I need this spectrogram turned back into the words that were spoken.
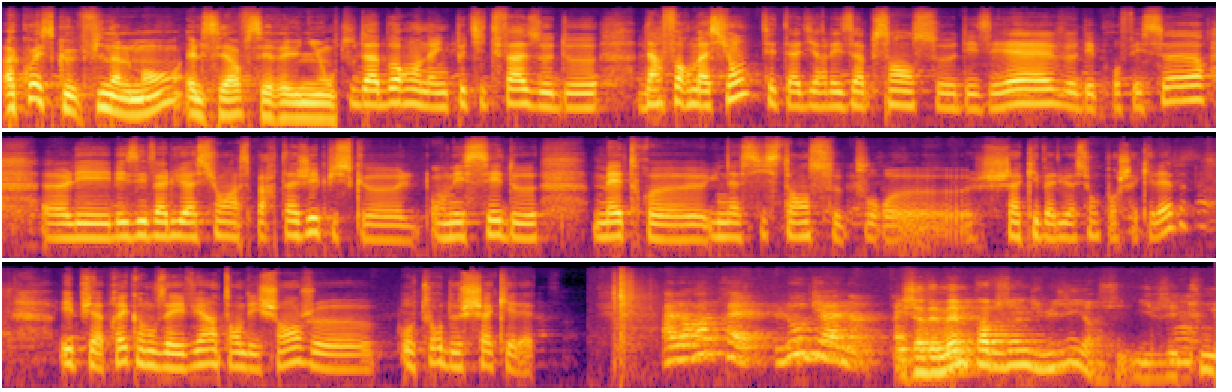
À quoi est-ce que finalement elles servent ces réunions? Tout d'abord, on a une petite phase de d'information, c'est-à-dire les absences des élèves, des professeurs, euh, les, les évaluations à se partager, puisque on essaie de mettre euh, une assistance pour euh, chaque évaluation pour chaque élève. Et puis après, comme vous avez vu, un temps d'échange euh, autour de chaque élève. Alors après, Logan. Et J'avais même pas besoin de lui lire, il faisait tout.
